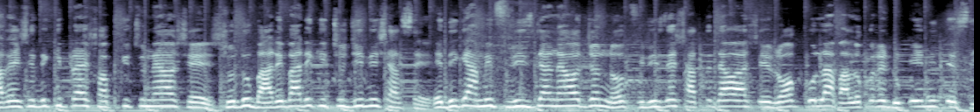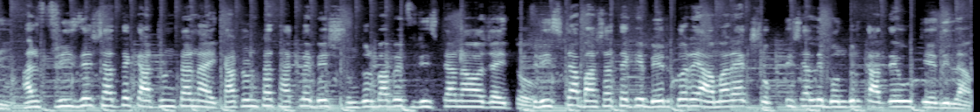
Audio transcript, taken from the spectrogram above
আর এসে দেখি প্রায় সবকিছু নেওয়া শেষ। শুধু বাড়ি বাড়ি কিছু জিনিস আছে। এদিকে আমি ফ্রিজটা নেওয়ার জন্য ফ্রিজের সাথে দেওয়া সেই রকগুলা ভালো করে ঢুকিয়ে নিতেছি। আর ফ্রিজের সাথে কার্টুনটা নাই। কার্টুনটা থাকলে বেশ সুন্দরভাবে ফ্রিজটা নেওয়া যাইতো। ফ্রিজটা বাসা থেকে বের করে আমার এক শক্তিশালী বন্ধুর কাঁধে উঠিয়ে দিলাম।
